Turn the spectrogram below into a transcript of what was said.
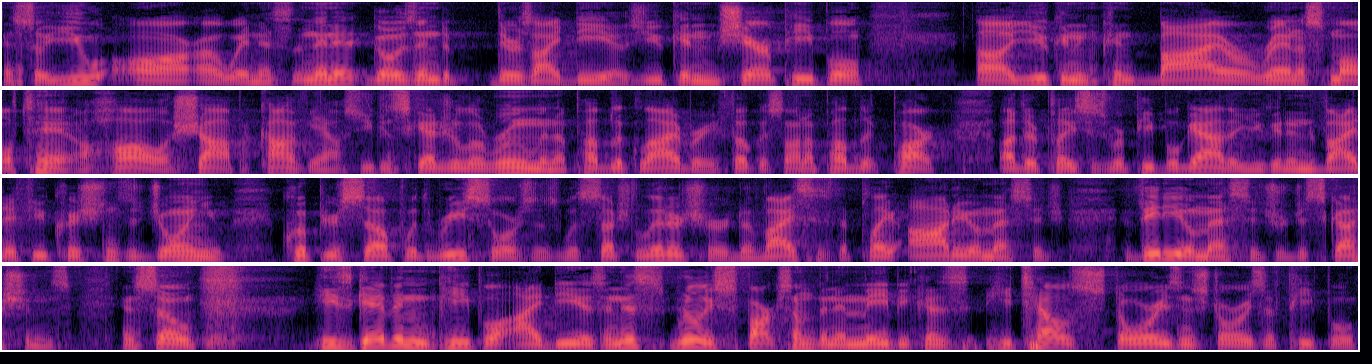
And so you are a witness. And then it goes into, there's ideas. You can share people uh, you can, can, buy or rent a small tent, a hall, a shop, a coffee house. You can schedule a room in a public library, focus on a public park, other places where people gather. You can invite a few Christians to join you. Equip yourself with resources, with such literature, devices that play audio message, video message, or discussions. And so he's given people ideas, and this really sparked something in me because he tells stories and stories of people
